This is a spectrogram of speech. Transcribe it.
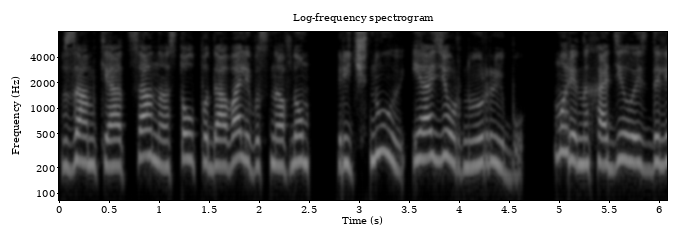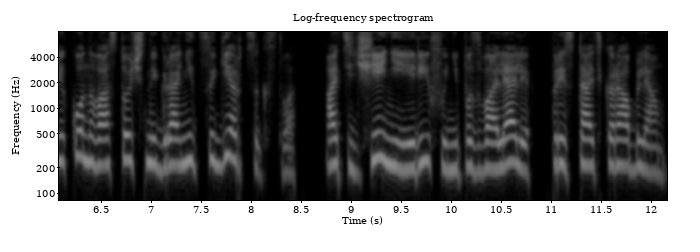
В замке отца на стол подавали в основном речную и озерную рыбу. Море находилось далеко на восточной границе герцогства, а течение и рифы не позволяли пристать кораблям.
